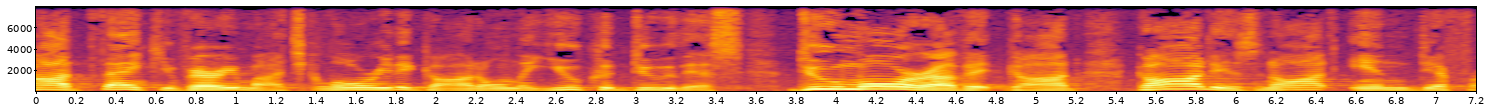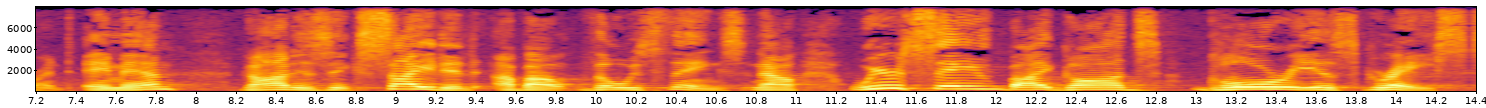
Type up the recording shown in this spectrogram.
God, thank you very much. Glory to God. Only you could do this. Do more of it, God. God is not indifferent. Amen? God is excited about those things. Now, we're saved by God's glorious grace.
